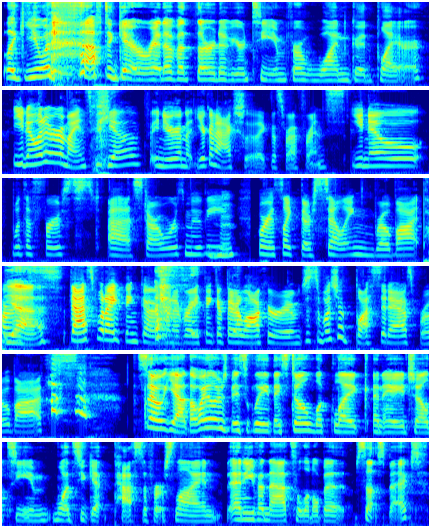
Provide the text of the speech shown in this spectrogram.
Like you would have to get rid of a third of your team for one good player. You know what it reminds me of, and you're gonna you're gonna actually like this reference. You know, with the first uh, Star Wars movie, where it's like they're selling robot parts. Mm-hmm. Yeah. that's what I think of whenever I think of their locker room. Just a bunch of busted ass robots. So yeah, the Oilers basically they still look like an AHL team once you get past the first line, and even that's a little bit suspect.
